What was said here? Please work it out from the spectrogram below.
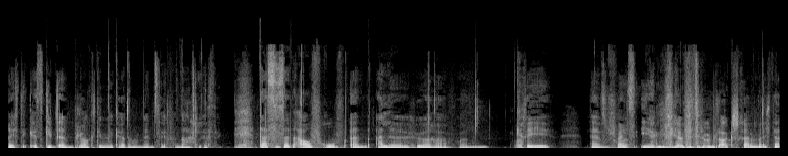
Richtig, es gibt einen Blog, den wir gerade im Moment sehr vernachlässigen. Ja. Das ist ein Aufruf an alle Hörer von Cree. Ähm, falls irgendwer mit dem Blog schreiben möchte,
